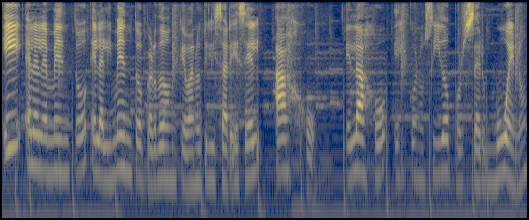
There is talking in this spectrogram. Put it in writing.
Y el elemento, el alimento, perdón, que van a utilizar es el ajo. El ajo es conocido por ser bueno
